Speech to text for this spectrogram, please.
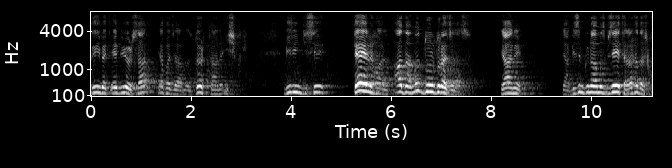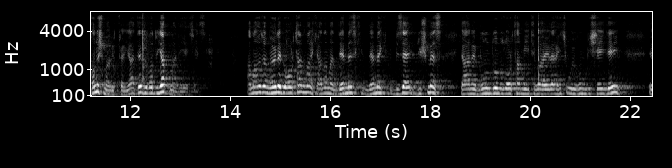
gıybet ediyorsa yapacağımız dört tane iş var. Birincisi derhal adamı durduracağız. Yani Ya bizim günahımız bize yeter arkadaş konuşma lütfen ya dedikodu yapma diyeceğiz. Ama hocam öyle bir ortam var ki adama demez, demek bize düşmez. Yani bulunduğumuz ortam itibariyle hiç uygun bir şey değil. Ee,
